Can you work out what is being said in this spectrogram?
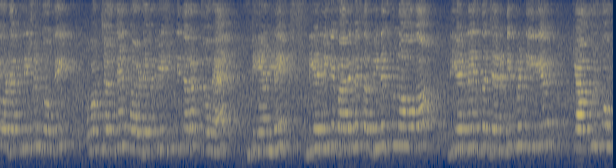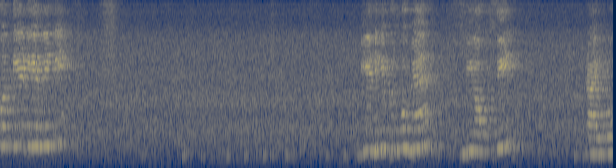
दो डेफिनेशन हो गई। अब हम चलते हैं थर्ड डेफिनेशन की तरफ़, जो है डीएनए डीएनए के बारे में सभी ने सुना होगा। DNA is the genetic material क्या फुल फॉर्म होती है डीएनए की? डीएनए की फुल फॉर्म है डीऑक्सी राइबो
